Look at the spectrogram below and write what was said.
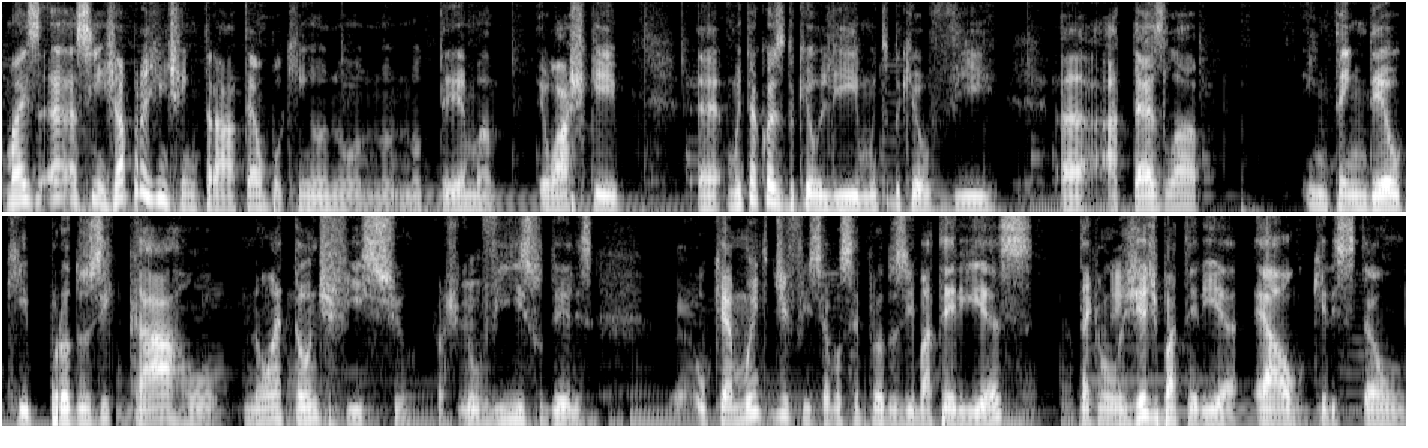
Mas, é, assim, já pra gente entrar até um pouquinho no, no, no tema, eu acho que é, muita coisa do que eu li, muito do que eu vi, uh, a Tesla entendeu que produzir carro não é tão difícil. Eu acho que eu uhum. vi isso deles. O que é muito difícil é você produzir baterias. A tecnologia de bateria é algo que eles estão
